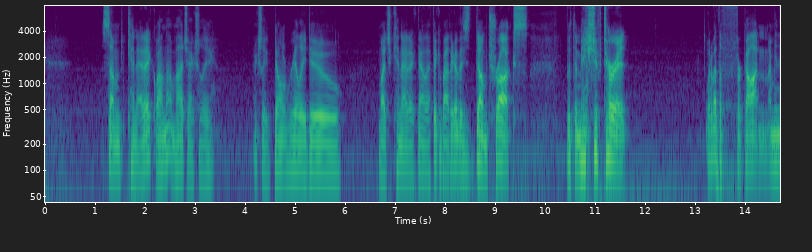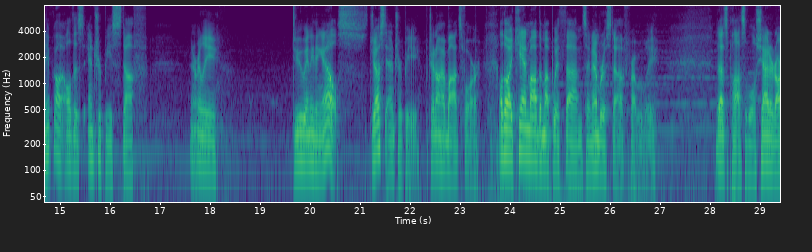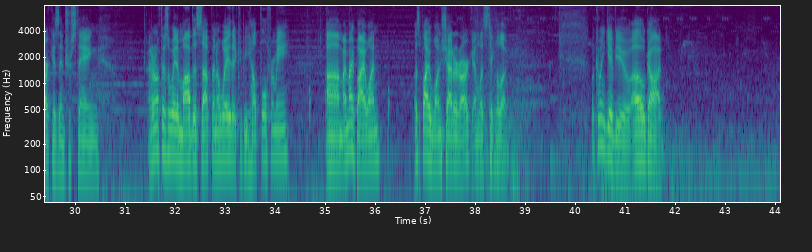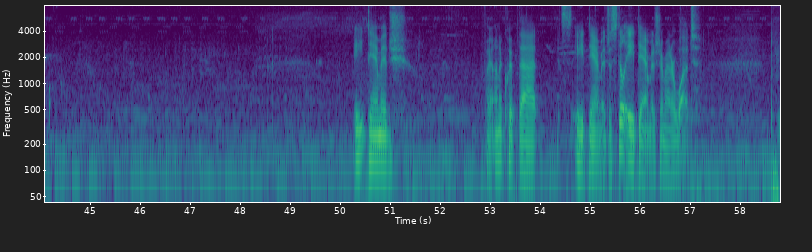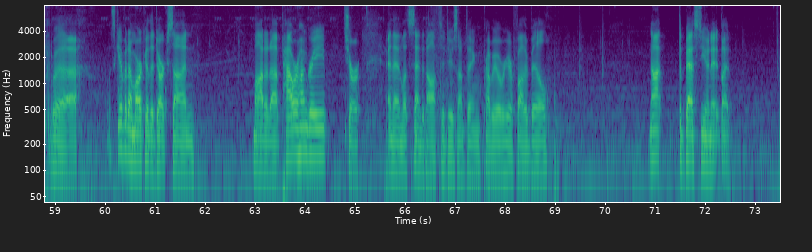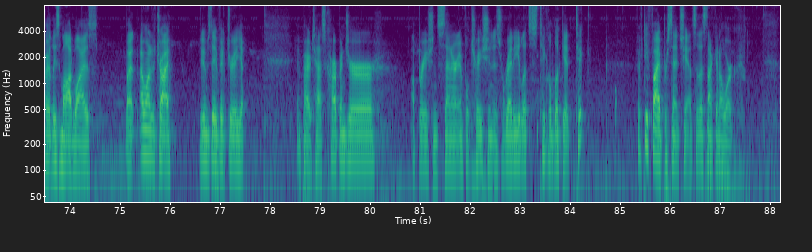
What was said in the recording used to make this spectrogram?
some kinetic. Well, not much, actually. Actually, don't really do much kinetic now that I think about it. They got these dumb trucks with the makeshift turret. What about the Forgotten? I mean, they've got all this entropy stuff. They don't really do anything else. Just entropy, which I don't have mods for. Although I can mod them up with um, Psynumbra stuff, probably. That's possible. Shattered Arc is interesting. I don't know if there's a way to mod this up in a way that could be helpful for me. Um, I might buy one. Let's buy one Shattered Arc and let's take a look. What can we give you? Oh, God. eight damage. If I unequip that, it's eight damage. It's still eight damage no matter what. Let's give it a Mark of the Dark Sun. Mod it up. Power hungry, sure. And then let's send it off to do something. Probably over here, Father Bill. Not the best unit, but or at least mod-wise. But I wanted to try. Doomsday Victory, yep. Empire Task Harbinger. Operations Center. Infiltration is ready. Let's take a look at Tik. 55% chance, so that's not going to work.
